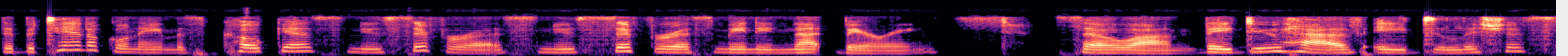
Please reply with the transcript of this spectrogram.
the botanical name is Cocos nuciferus. Nuciferus meaning nut bearing. So um, they do have a delicious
